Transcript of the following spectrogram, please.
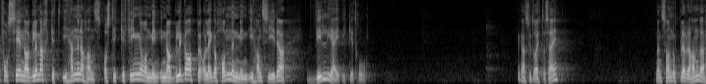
får se naglemerket i hendene hans' 'og stikke fingeren min i naglegapet og legge hånden min i hans side', vil jeg ikke tro.' Det er ganske drøyt å si, men sånn opplevde han det.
